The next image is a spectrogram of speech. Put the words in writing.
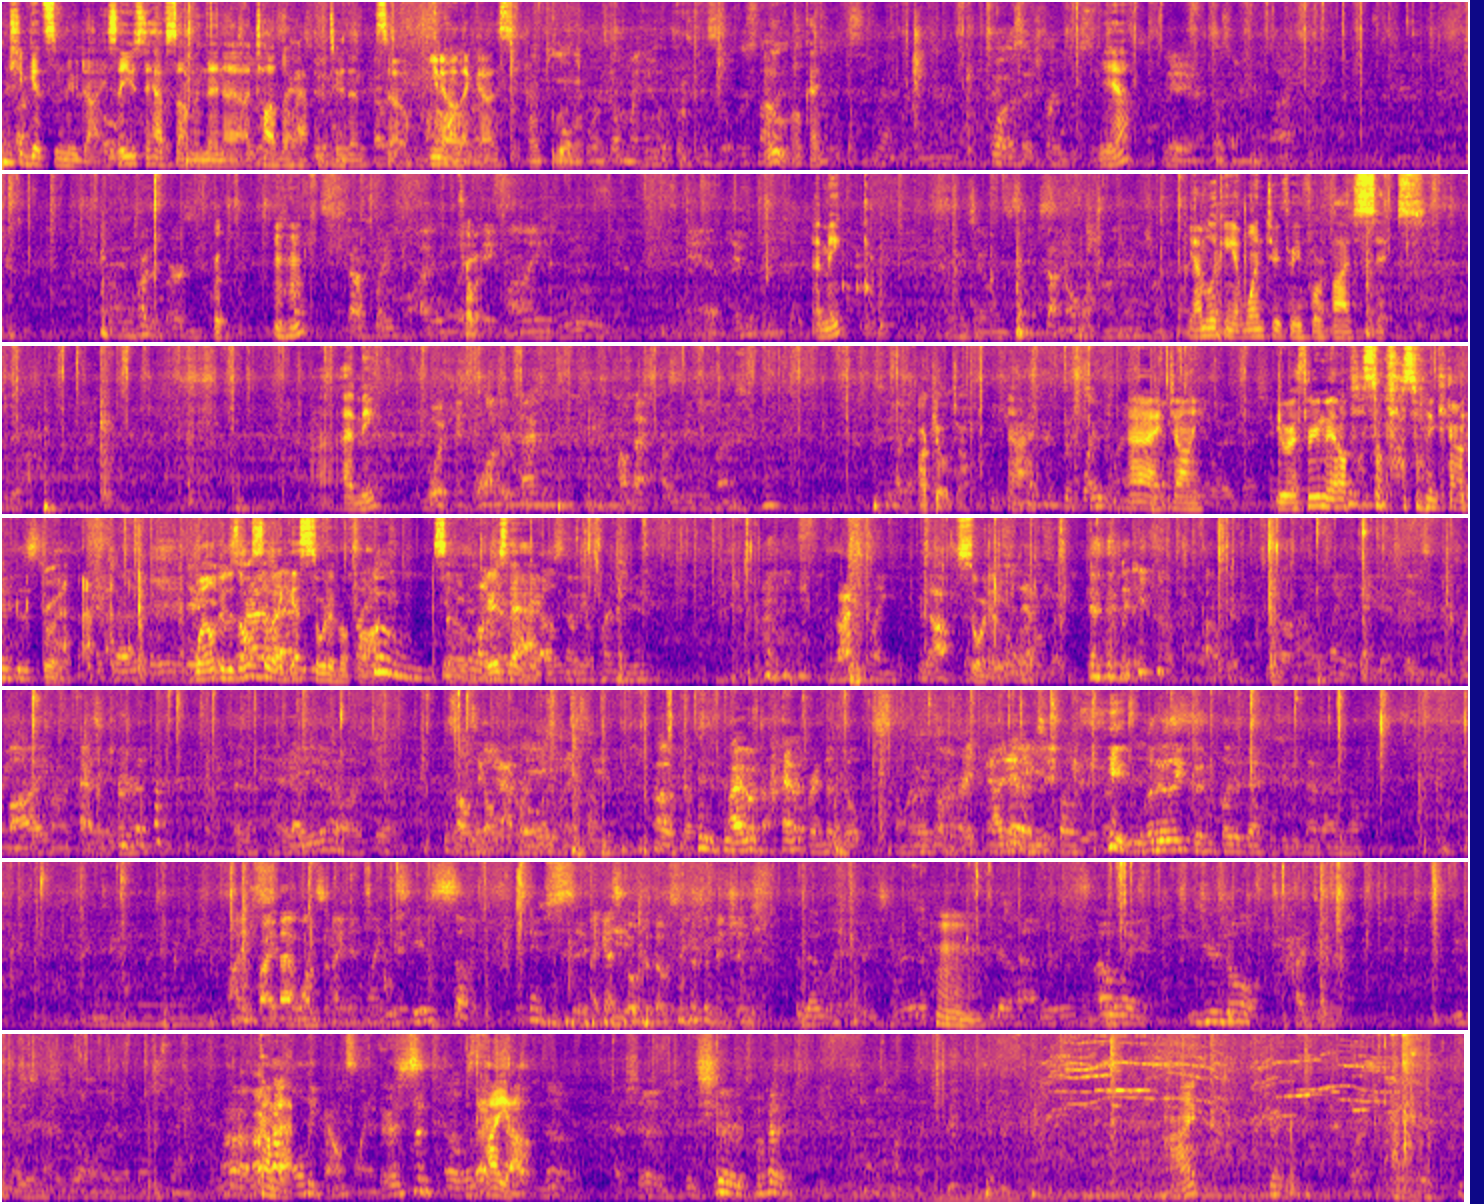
Should get some new dice. I used to have some, and then a, a toddler happened to them. So you know how that goes. Absolutely. One's got in my hand, which one's in silver. Oh, okay. Well, it's it's for. Yeah. Yeah, yeah. Part of the burden. Quit. Mm-hmm. Gotta At me? It's not normal. huh? Yeah, I'm looking at one, two, three, four, five, six. Uh, at me? boy can't block or attack. Combat. Seems like that. I'll kill John. Alright. Alright, Johnny. You were a three mana plus one plus one counter. Go ahead. Well, it was also, I guess, sort of a frog. So there's that. else, nobody will punch you. Because I'm playing the opposite. Sort of. Five, pass a turn. I'll take apples when I play. I, have a, I had a friend that built Storm. Alright, I know, he, it. he literally couldn't play the deck if he didn't have aggro. I tried that once and I didn't like it. game sucks. This game's sick. I guess both of those things you mentioned. Hmm. Oh wait, you don't. I do. Uh, I Combat. got only bounce landers. Oh, was Hiya. No. I should. It should, but Alright.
